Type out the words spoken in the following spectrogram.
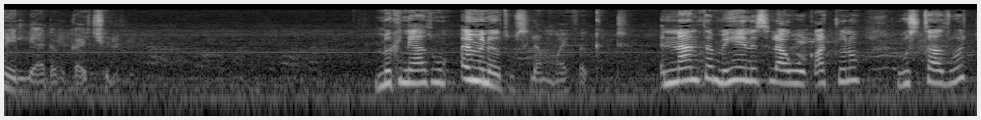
ሄል ሊያደርግ አይችልም። ምክንያቱም እምነቱ ስለማይፈቅድ እናንተም ይሄን ስላወቃችሁ ነው ኡስታዞች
